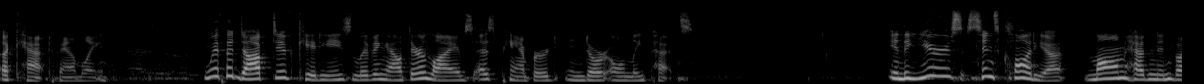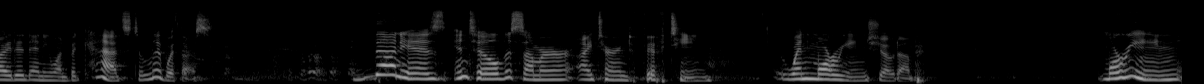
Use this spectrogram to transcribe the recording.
a cat family, with adoptive kitties living out their lives as pampered, indoor only pets. In the years since Claudia, Mom hadn't invited anyone but cats to live with us. That is, until the summer I turned 15, when Maureen showed up. Maureen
